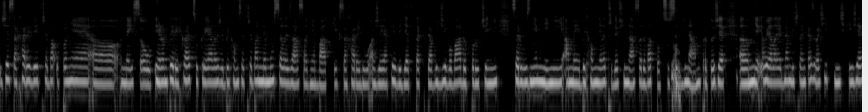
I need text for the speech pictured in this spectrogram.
že sacharidy třeba úplně uh, nejsou jenom ty rychlé cukry, ale že bychom se třeba nemuseli zásadně bát těch sacharidů a že jak je vidět, tak ta výživová doporučení se různě mění a my bychom měli především následovat to, co sedí nám, protože uh, mě ujela jedna myšlenka z vaší knížky, že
